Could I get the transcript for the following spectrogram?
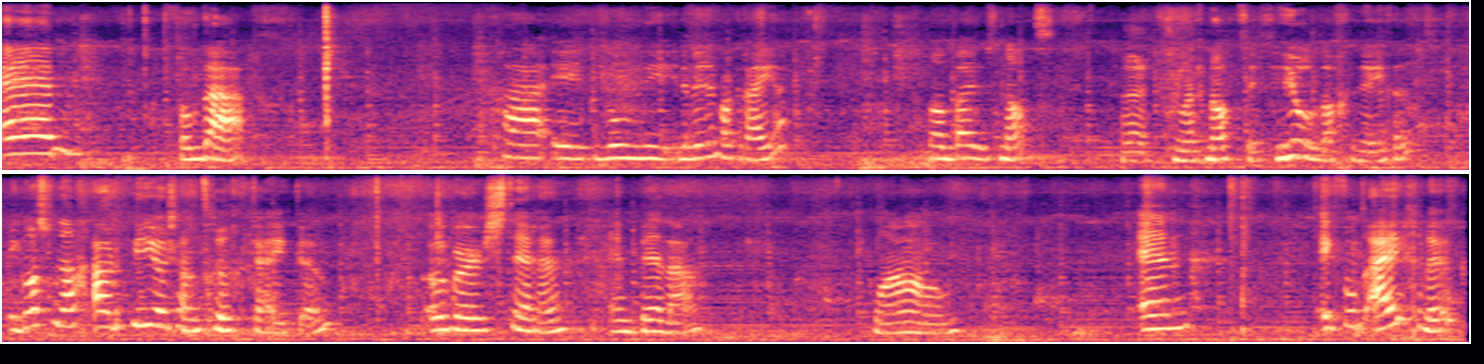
En vandaag ga ik Blondie in de binnenbak rijden. Want buiten is nat. Het is heel erg nat. Het heeft heel de dag geregend. Ik was vandaag oude video's aan het terugkijken. Over sterren en Bella. Wauw. En ik vond eigenlijk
